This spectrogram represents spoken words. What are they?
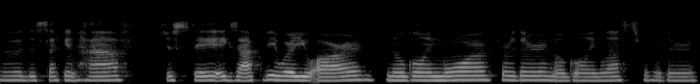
Good. The second half, just stay exactly where you are. No going more further, no going less further.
